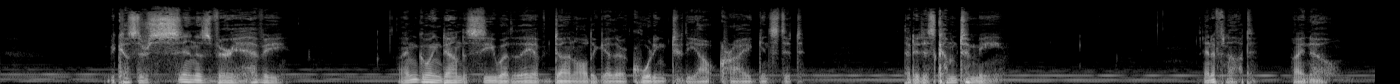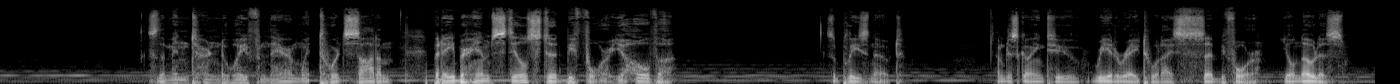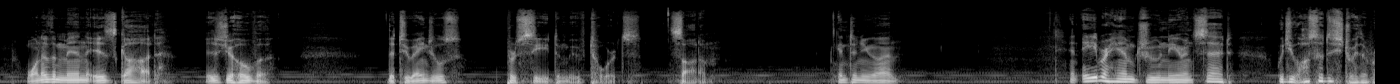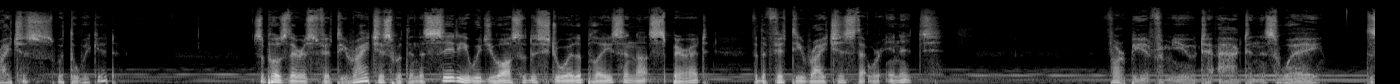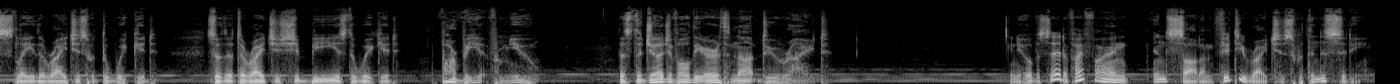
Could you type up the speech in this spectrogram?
because their sin is very heavy, I am going down to see whether they have done altogether according to the outcry against it, that it has come to me. And if not, I know. So the men turned away from there and went towards Sodom, but Abraham still stood before Jehovah. So please note, I'm just going to reiterate what I said before. You'll notice one of the men is God, is Jehovah. The two angels proceed to move towards Sodom. Continue on. And Abraham drew near and said, Would you also destroy the righteous with the wicked? Suppose there is fifty righteous within the city, would you also destroy the place and not spare it for the fifty righteous that were in it? Far be it from you to act in this way, to slay the righteous with the wicked, so that the righteous should be as the wicked. Far be it from you. Does the judge of all the earth not do right? And Jehovah said, If I find in Sodom fifty righteous within the city,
